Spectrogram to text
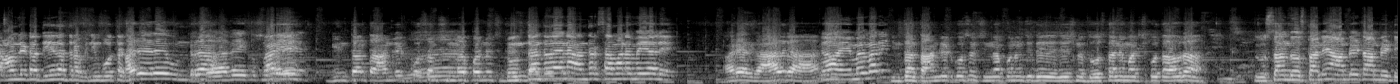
ఆమ్లెట్ అది ఏదద్దురా నేను పోతా. అరే అరే ఉండరా. మరి? గింతంత ఆమ్లెట్ కోసం చిన్నప్పటి నుంచి దొంతంతదైనా అందరికి సమానం వేయాలి. అరే అది కాదురా. ఏమై మరి? ఇంతంత ఆమ్లెట్ కోసం చిన్నప్పటి నుంచి చేసిన దోస్తాన్ని మర్చిపోతావురా? దోస్తాను దోస్తానే ఆమ్లెట్ ఆమ్లెట్.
